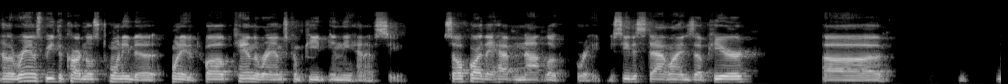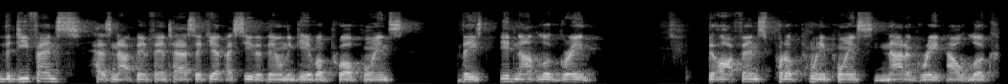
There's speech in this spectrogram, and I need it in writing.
Now the Rams beat the Cardinals 20 to 20 to 12. Can the Rams compete in the NFC? So far they have not looked great. You see the stat lines up here. Uh, the defense has not been fantastic yet. I see that they only gave up 12 points. They did not look great. The offense put up 20 points, not a great outlook.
